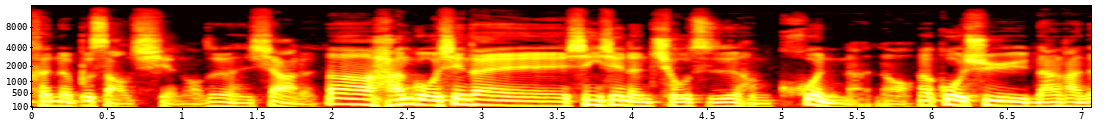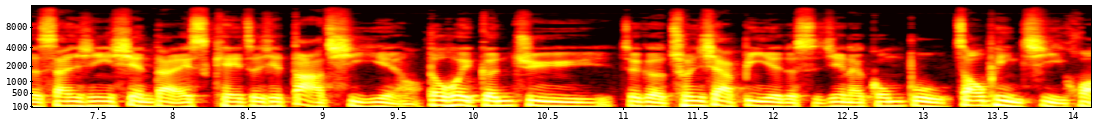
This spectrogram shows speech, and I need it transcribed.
坑了不少钱哦，这个很吓人。那韩国现在新鲜人求职很困难哦。那过去南韩的三星、现代、SK 这些大企业哦，都会根据这个春夏毕业的时间来公布招聘计划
